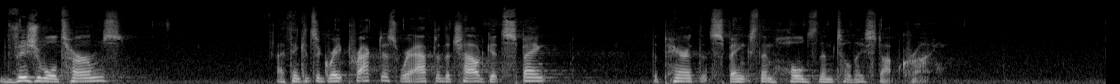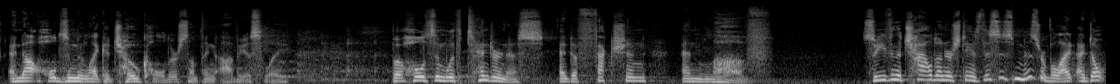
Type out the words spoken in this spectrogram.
visual terms. I think it's a great practice where after the child gets spanked, the parent that spanks them holds them till they stop crying. And not holds them in like a chokehold or something, obviously, but holds them with tenderness and affection and love. So even the child understands this is miserable. I, I, don't,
